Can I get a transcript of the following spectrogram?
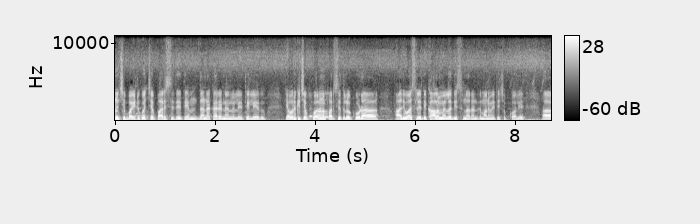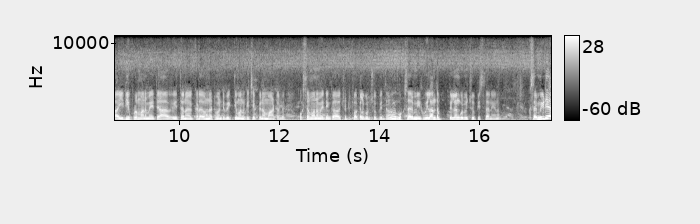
నుంచి బయటకు వచ్చే పరిస్థితి అయితే దండకారణ్యంలో అయితే లేదు. ఎవరికి చెప్పుకోవాలన్న పరిస్థితుల్లో కూడా ఆదివాసులు అయితే కాలం వెళ్ళదీస్తున్నారనేది మనమైతే చెప్పుకోవాలి. ఇది ఇప్పుడు మనమైతే ఇతను ఇక్కడ ఉన్నటువంటి వ్యక్తి మనకి చెప్పిన మాటలు. ఒకసారి మనమైతే ఇంకా చుట్టుపక్కల కూడా చూపిద్దాం. ఒకసారి మీకు వీళ్ళంతా పిల్లలు కూడా మీకు చూపిస్తాను నేను. ఒకసారి మీడియా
